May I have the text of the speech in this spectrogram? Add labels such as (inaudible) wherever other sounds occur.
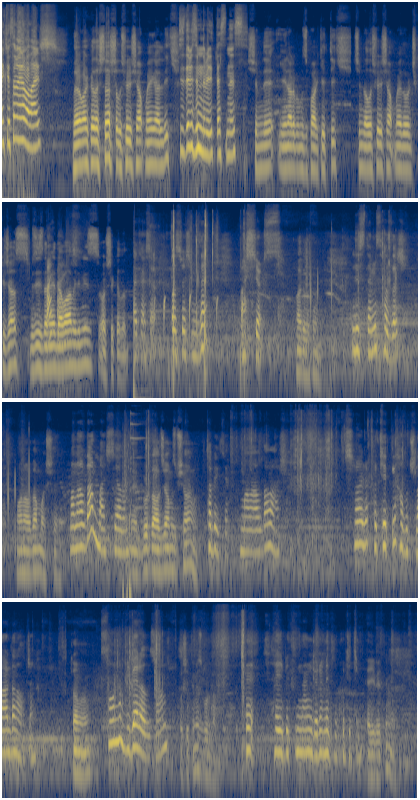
Herkese merhabalar. Merhaba arkadaşlar, alışveriş yapmaya geldik. Siz de bizimle birliktesiniz. Şimdi yeni arabamızı park ettik. Şimdi alışveriş yapmaya doğru çıkacağız. Bizi izlemeye Bye bye. devam ediniz. Hoşçakalın. Arkadaşlar alışverişimize başlıyoruz. Hadi bakalım. Listemiz hazır. Manavdan başlayalım. Manavdan başlayalım. Evet, burada alacağımız bir şey var mı? Tabii ki. Manavda var. Şöyle paketli havuçlardan alacağım. Tamam. Sonra biber alacağım. Poşetimiz burada. Ve heybetinden göremedim kocacığım. Heybetli mi?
